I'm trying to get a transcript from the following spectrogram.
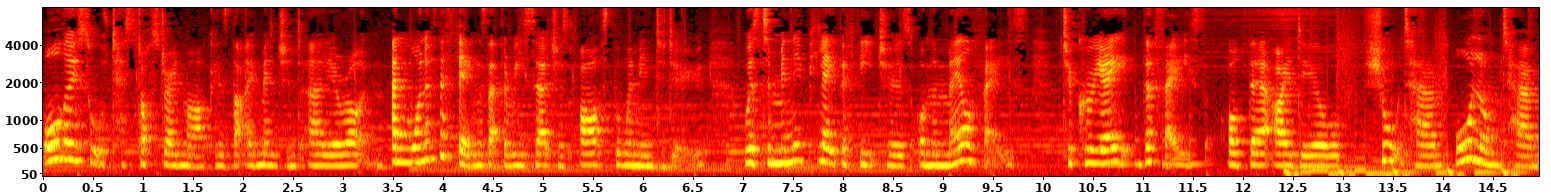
all those sort of testosterone markers that I mentioned earlier on. And one of the things that the researchers asked the women to do was to manipulate the features on the male face to create the face of their ideal short-term or long-term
